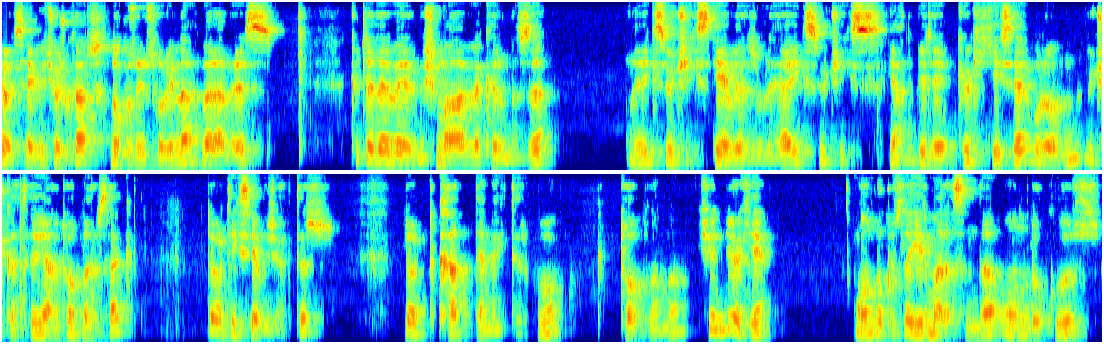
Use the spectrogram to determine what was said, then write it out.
Evet sevgili çocuklar 9. soruyla beraberiz. Kütleleri verilmiş mavi ve kırmızı. X 3x diyebiliriz buraya. X 3x yani biri kök 2 ise buranın 3 katı yani toplarsak 4x yapacaktır. 4 kat demektir bu toplamı. Şimdi diyor ki 19 ile 20 arasında 19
